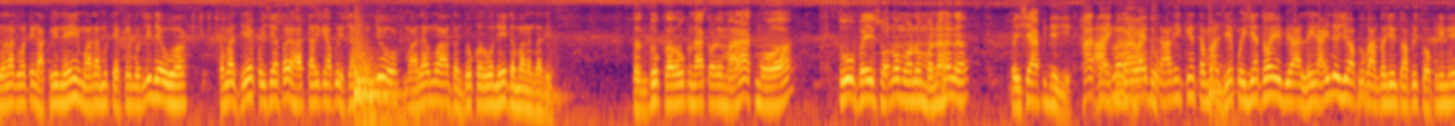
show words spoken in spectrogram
ઘરાક વાટી રાખવી નહીં. મારે અમુક ટ્રેક્ટર બદલી દેવું હા. તમારે જે પૈસા થાય સાત તારીખે આપણે હિસાબ કરજો. મારા હું આ ધંધો કરવો નહીં તમારા ગાડી ધંધો કરો કે ના કરો એ મારા હાથમાં તું ભાઈ સોનો મોનો મને હે ને પૈસા આપી દેજે. હા તારીખ તારીખે તમારે જે પૈસા થાય લઈને આવી જજો આપણું કાગળિયું તો આપણી ચોપડીને.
